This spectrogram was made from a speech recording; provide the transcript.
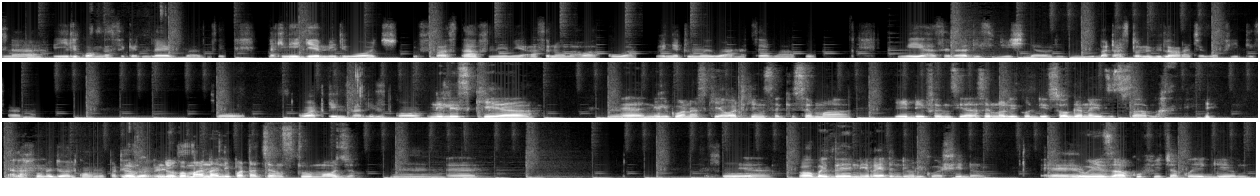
na hii ilikuanga second leg basi lakini hii game niliwatch. First half mimi arsenal hawakuwa. Venye tu mwiwa anasema hapo. Mi arsenali sijui shida yao ni nini. But aston villa wanacheza fiti sana. So watkins aliscore Nilisikia Mm. eh, nilikuwa nasikia Watkins akisema hii defense ya Arsenal iko disorganized sana. alafu unajua alikuwa amepata hizo Ndio kwa maana alipata chance tu moja. mm. Eh, so yeah. Oh, by the way ni red ndio alikuwa shida. eh, Luis akuficha kwa hii game.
